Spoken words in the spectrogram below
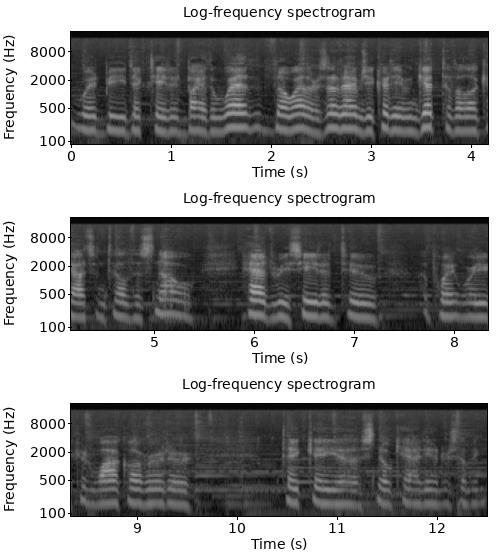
would be dictated by the, we- the weather. Sometimes you couldn't even get to the lookouts until the snow had receded to a point where you could walk over it or take a uh, snowcat in or something.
